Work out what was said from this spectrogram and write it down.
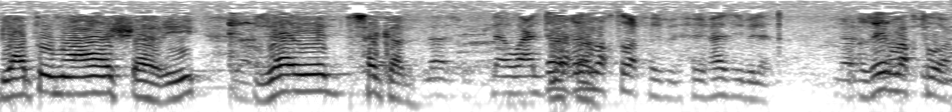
بيعطوا معاش شهري زايد سكن. لا وعندنا نعم. غير مقطوع في, في هذه البلاد. غير مقطوع.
